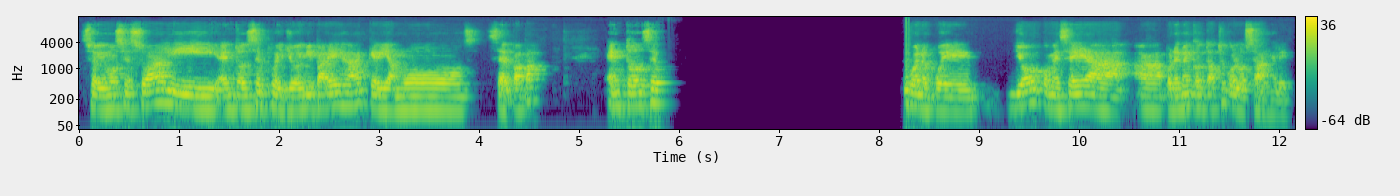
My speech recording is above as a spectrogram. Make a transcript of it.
soy homosexual y entonces pues yo y mi pareja queríamos ser papá. Entonces, bueno, pues yo comencé a, a, ponerme en contacto con Los Ángeles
